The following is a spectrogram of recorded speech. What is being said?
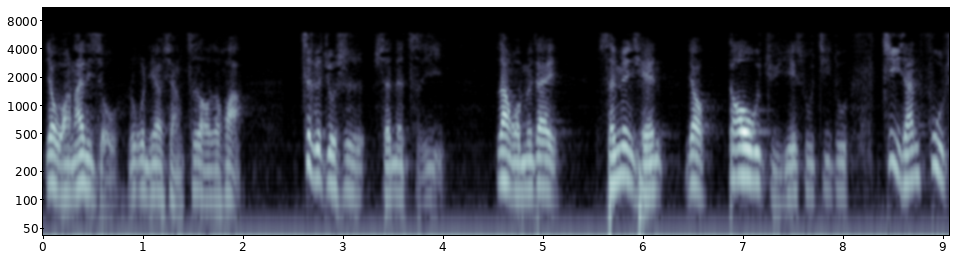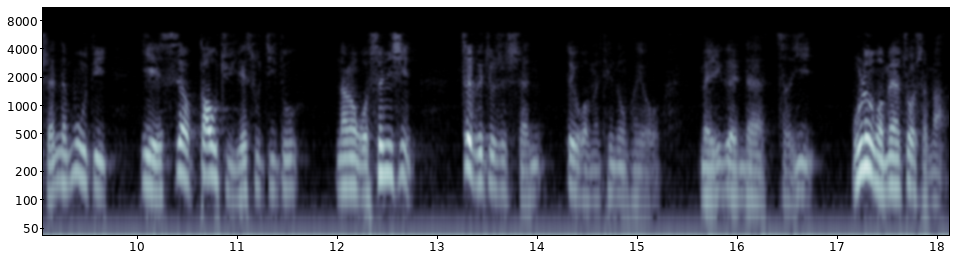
要往哪里走，如果你要想知道的话，这个就是神的旨意，让我们在神面前要高举耶稣基督。既然父神的目的也是要高举耶稣基督，那么我深信。这个就是神对我们听众朋友每一个人的旨意。无论我们要做什么，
